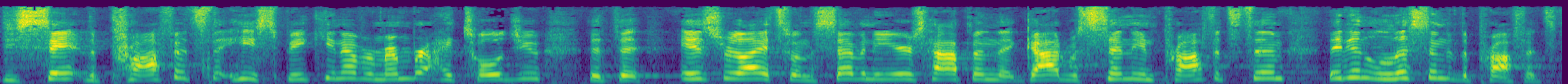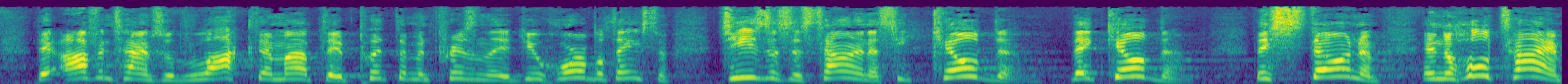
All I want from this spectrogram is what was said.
the, the, prophets that he's speaking of, remember I told you that the Israelites, when the 70 years happened, that God was sending prophets to them? They didn't listen to the prophets. They oftentimes would lock them up, they'd put them in prison, they'd do horrible things to them. Jesus is telling us he killed them. They killed them. They stoned them. And the whole time,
